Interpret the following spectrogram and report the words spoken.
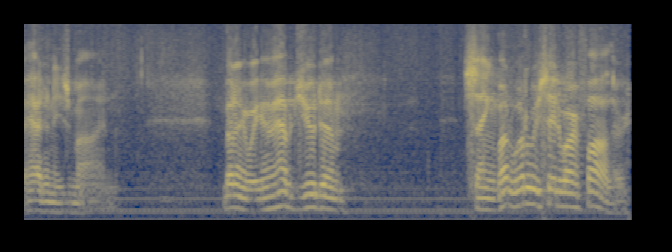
had in his mind. But anyway, you have Judah saying, "But what do we say to our father?"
